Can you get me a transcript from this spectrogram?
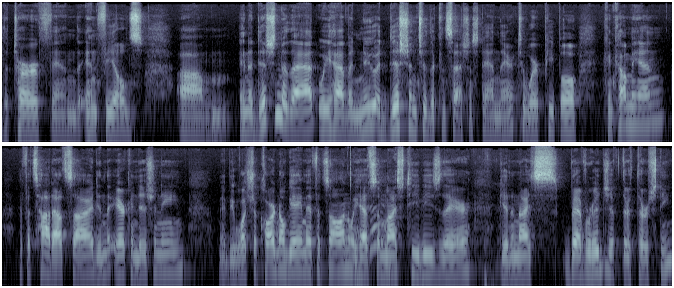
the turf and the infields. Um, in addition to that, we have a new addition to the concession stand there to where people can come in if it's hot outside in the air conditioning, maybe watch a Cardinal game if it's on. We have some nice TVs there, get a nice beverage if they're thirsty.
